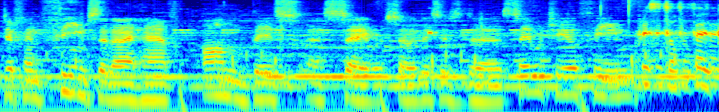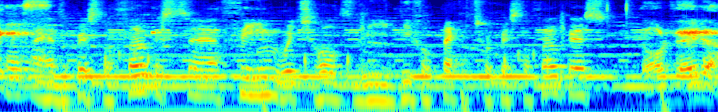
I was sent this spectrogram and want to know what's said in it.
different themes that I have on this uh, Sabre. So this is the Saber Trio theme. Crystal Focus, I have a Crystal Focus uh, theme, which holds the default package for Crystal Focus. Lord Vader.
